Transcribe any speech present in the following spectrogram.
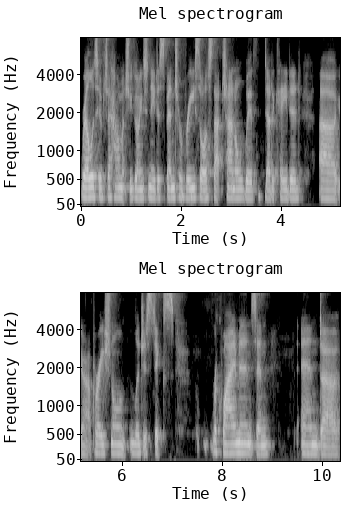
relative to how much you're going to need to spend to resource that channel with dedicated uh, you know, operational logistics requirements and and uh,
